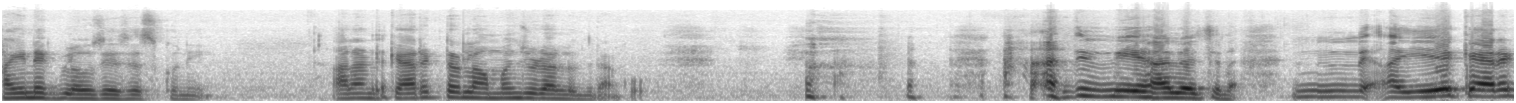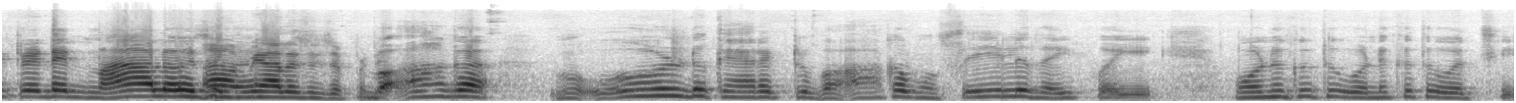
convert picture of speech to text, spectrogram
హైనెక్ బ్లౌజ్ వేసేసుకుని అలాంటి క్యారెక్టర్లో అమ్మని చూడాలి నాకు. అది మీ ఆలోచన. ఏ క్యారెక్టర్ అంటే నా ఆలోచన. మీ ఆలోచన చెప్పండి. బాగా ఓల్డ్ క్యారెక్టర్ బాగా ముసీలుది అయిపోయి వణుకుతూ వణుకుతూ వచ్చి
